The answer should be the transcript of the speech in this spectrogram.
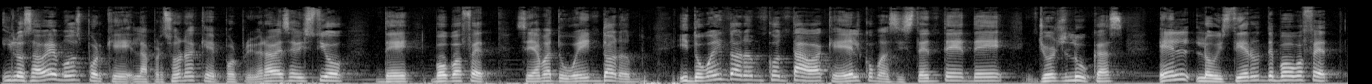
Y lo sabemos porque la persona que por primera vez se vistió de Boba Fett se llama Dwayne Dunham. Y Dwayne Dunham contaba que él como asistente de George Lucas, él lo vistieron de Boba Fett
